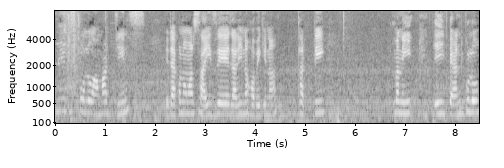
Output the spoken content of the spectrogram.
নেক্সট হলো আমার জিন্স। এটা এখন আমার সাইজে জানি না হবে কি না থার্টি মানে এই- প্যান্টগুলো,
